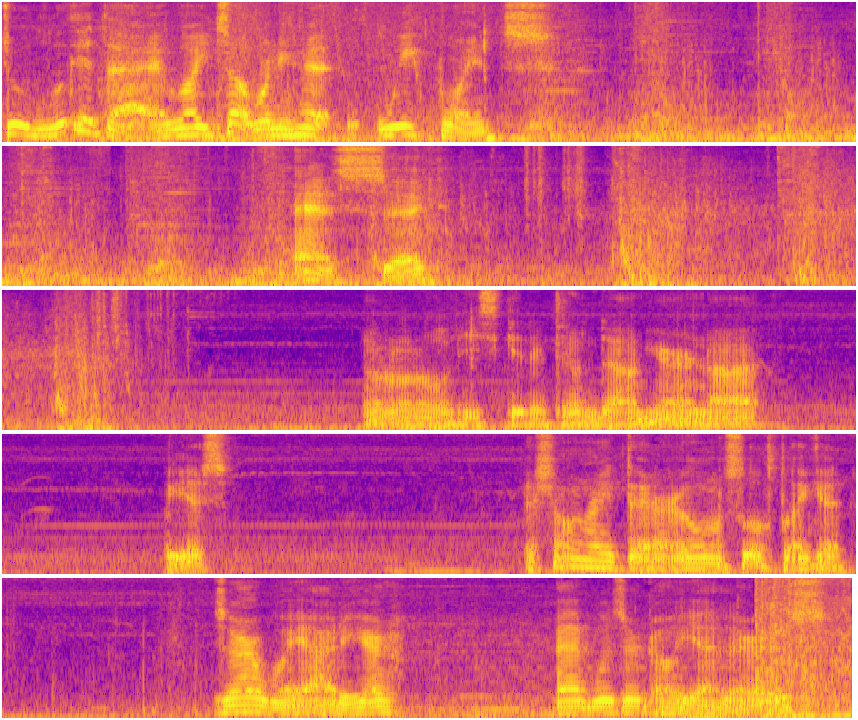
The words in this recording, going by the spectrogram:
Dude, look at that. It lights up when you hit weak points. That's sick. I don't know if he's gonna come down here or not. I guess. There's someone right there. It almost looks like it. Is there a way out of here? Mad Wizard? Oh, yeah, there is.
